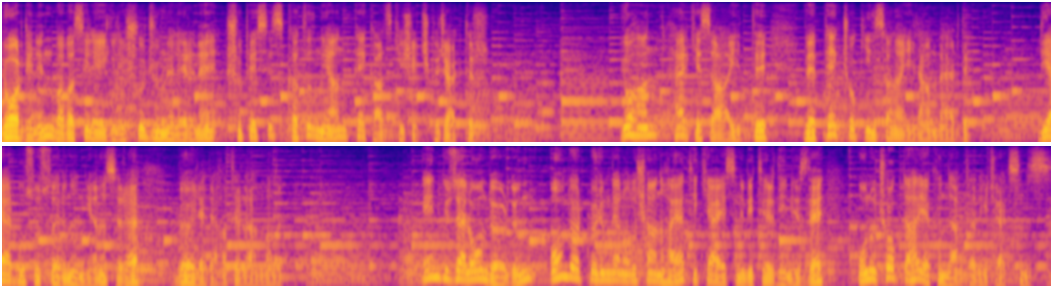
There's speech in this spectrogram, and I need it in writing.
Jordi'nin babasıyla ilgili şu cümlelerine şüphesiz katılmayan pek az kişi çıkacaktır. Johann herkese aitti ve pek çok insana ilham verdi. Diğer hususlarının yanı sıra böyle de hatırlanmalı. En Güzel 14'ün 14 bölümden oluşan hayat hikayesini bitirdiğinizde onu çok daha yakından tanıyacaksınız.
